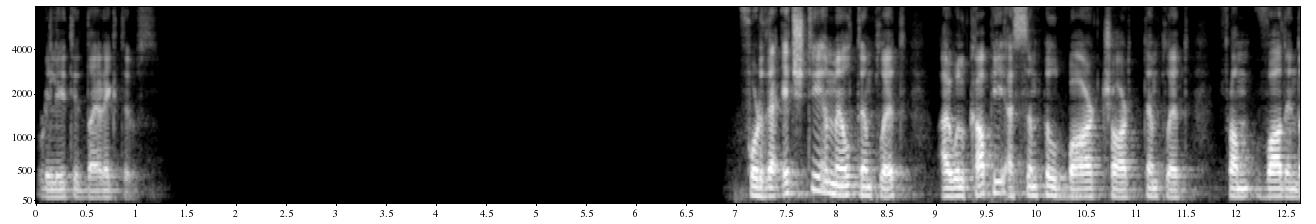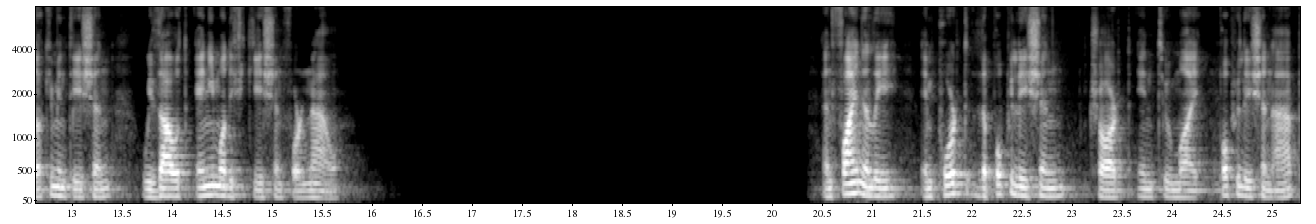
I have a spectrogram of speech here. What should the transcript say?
related directives. For the HTML template, I will copy a simple bar chart template from Vaadin documentation without any modification for now. And finally, import the population chart into my population app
